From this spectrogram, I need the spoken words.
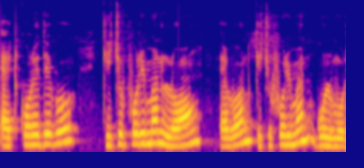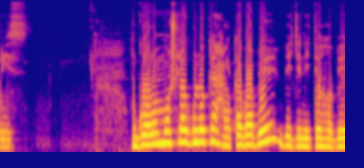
অ্যাড করে দেব কিছু পরিমাণ লং এবং কিছু পরিমাণ গোলমরিচ। গরম মশলাগুলোকে হালকাভাবে ভেজে নিতে হবে।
